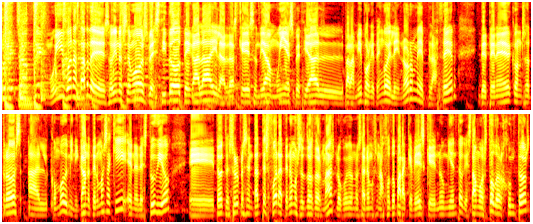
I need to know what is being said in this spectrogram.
aprovechar. Muy buenas tardes, hoy nos hemos vestido de gala y la verdad es que es un día muy especial para mí porque tengo el enorme placer de tener con nosotros al combo dominicano. Tenemos aquí en el estudio eh, todos los representantes, fuera tenemos otros dos más, luego nos haremos una foto para que veáis que no miento, que estamos todos juntos,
